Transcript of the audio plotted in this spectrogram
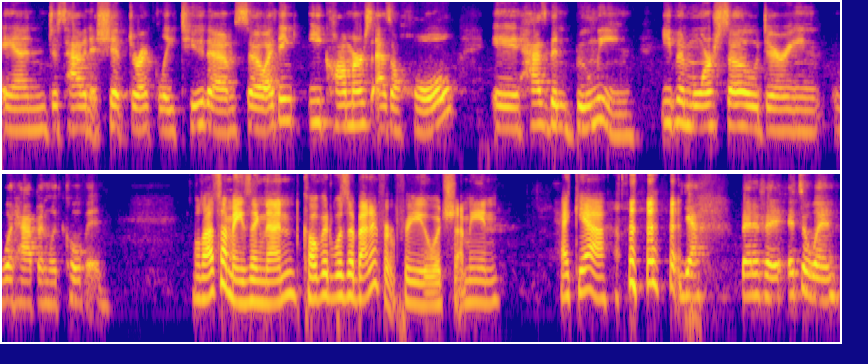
and just having it shipped directly to them. So I think e-commerce as a whole it has been booming even more so during what happened with COVID. Well, that's amazing then. COVID was a benefit for you, which I mean, heck yeah. yeah, benefit. It's a win.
